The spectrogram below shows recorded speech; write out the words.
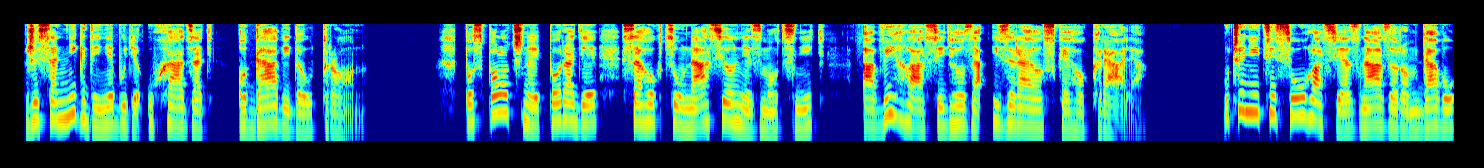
že sa nikdy nebude uchádzať o Dávidov trón. Po spoločnej porade sa ho chcú násilne zmocniť a vyhlásiť ho za izraelského kráľa. Učeníci súhlasia s názorom Davu,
